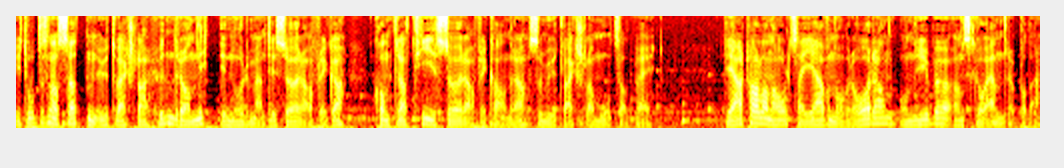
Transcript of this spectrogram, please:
I 2017 utveksla 190 nordmenn til Sør-Afrika, kontra ti sørafrikanere som utveksla motsatt vei. De her tallene har holdt seg jevne over årene, og Nybø ønsker å endre på det.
